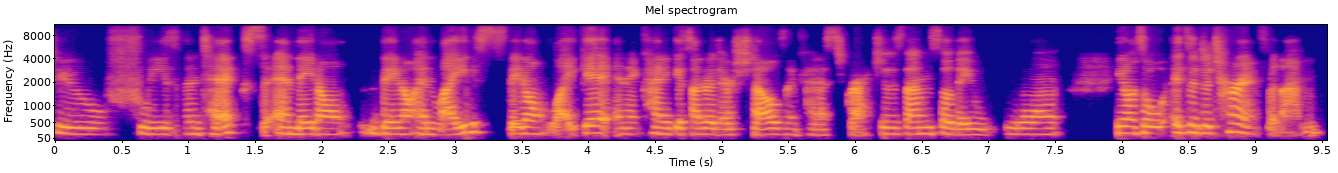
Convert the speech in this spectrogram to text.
to fleas and ticks and they don't they don't and lice they don't like it and it kind of gets under their shells and kind of scratches them so they won't you know so it's a deterrent for them.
